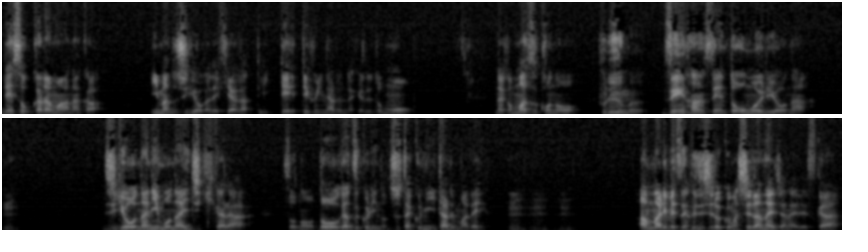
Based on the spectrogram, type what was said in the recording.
でそこからまあなんか今の事業が出来上がっていってっていうふうになるんだけれどもなんかまずこのフルーム前半戦と思えるようなうん事業何もない時期からその動画作りの受託に至るまでうんうんうん。あんまり別に藤代君は知らないじゃないですか。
